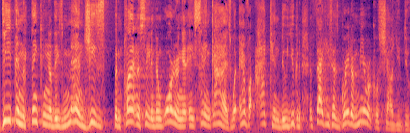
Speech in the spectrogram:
deep in the thinking of these men, Jesus been planting the seed and been watering it, and he's saying, guys, whatever I can do, you can. In fact, he says, greater miracles shall you do.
